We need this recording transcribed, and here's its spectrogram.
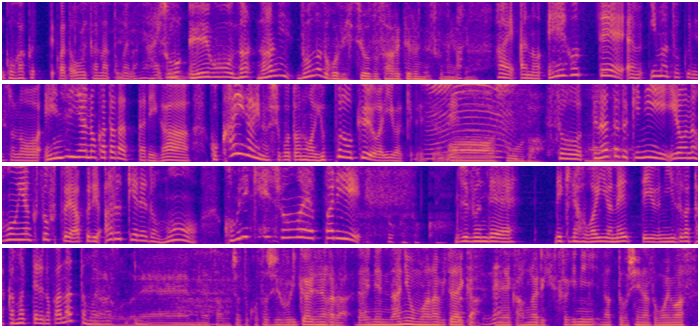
語学って方多いかなと思います。そうはい。その英語をな何どんなところで必要とされてるんですか皆さん今？はい、あの英語って今特にそのエンジニアの方だったりがこう海外の仕事の方がよっぽどお給料がいいわけですよね。ああそうだ。そう。ってなった時にいろんな翻訳ソフトやアプリあるけれどもコミュニケーションはやっぱりそっかそっか。自分でできた方がいいよねっていうニーズが高まってるのかなと思います。なるほどね、皆さんもちょっと今年振り返りながら来年何を学びたいか、ね。ね考えるきっかけになってほしいなと思います。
